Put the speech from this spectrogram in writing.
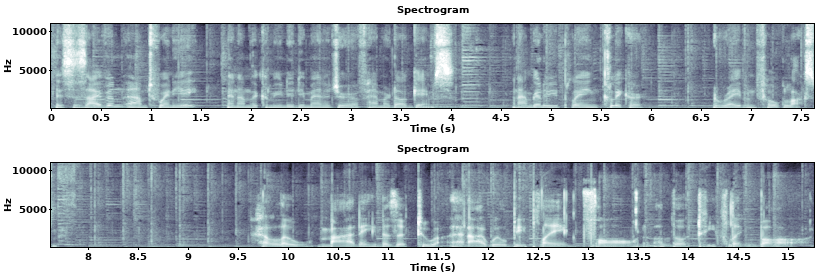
This is Ivan, I'm 28, and I'm the community manager of Hammerdog Games. And I'm gonna be playing Clicker, the Ravenfolk locksmith. Hello, my name is Atua, and I will be playing Thorn, the Tiefling Bard.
